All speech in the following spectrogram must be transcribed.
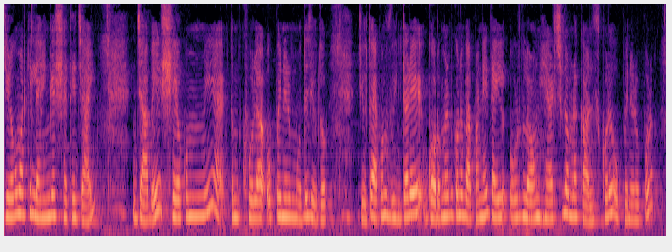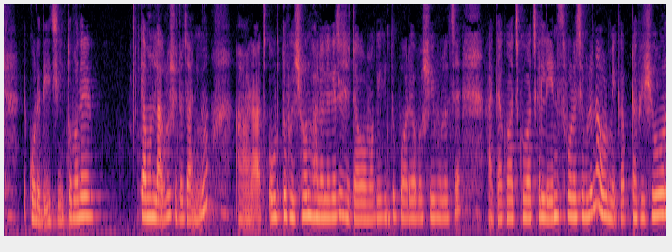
যেরকম আর কি লেহেঙ্গার সাথে যাই যাবে, সেরকমই একদম খোলা ওপেনের মধ্যে, যেহেতু যেহেতু এখন উইন্টারে গরমের কোনো ব্যাপার নেই, তাই ওর লং হেয়ার ছিল, আমরা কার্লস করে ওপেনের ওপর করে দিয়েছি। তোমাদের কেমন লাগল সেটা জানিও। আর আজ ওর তো ভীষণ ভালো লেগেছে, সেটাও আমাকে কিন্তু পরে অবশ্যই বলেছে। আর দেখো আজকে আজকে লেন্স পরেছে বলে না, ওর মেকআপটা ভীষণ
